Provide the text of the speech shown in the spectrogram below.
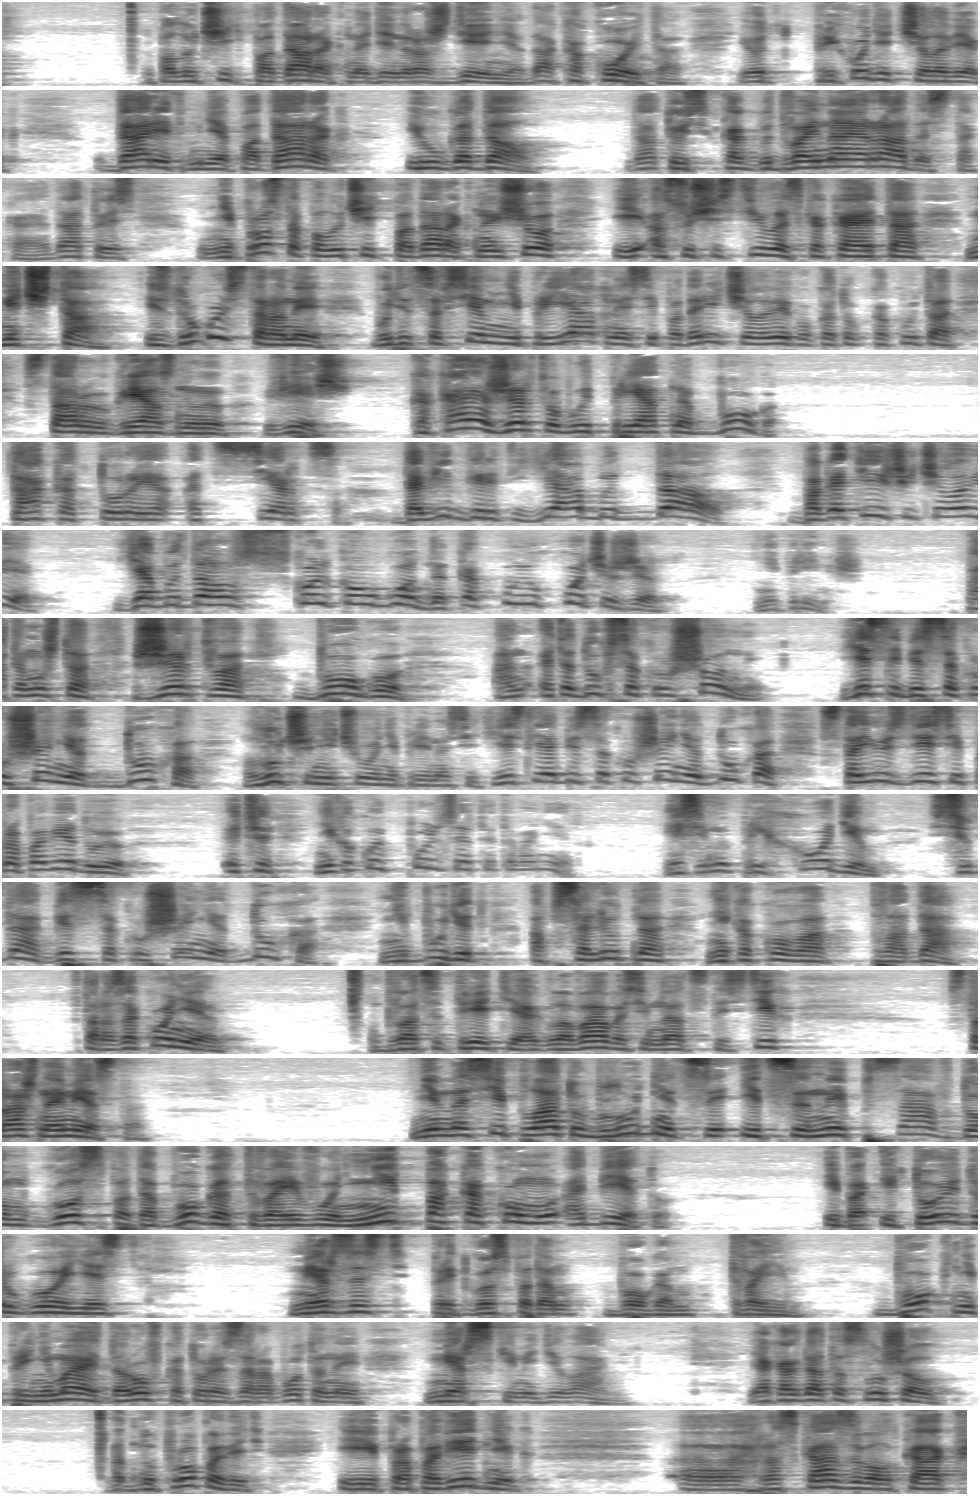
получить подарок на день рождения, да, какой-то, и вот приходит человек, дарит мне подарок и угадал, да, то есть как бы двойная радость такая, да, то есть не просто получить подарок, но еще и осуществилась какая-то мечта. И с другой стороны, будет совсем неприятно, если подарить человеку какую-то старую грязную вещь. Какая жертва будет приятна Богу? Та, которая от сердца. Давид говорит, я бы дал, богатейший человек, я бы дал сколько угодно, какую хочешь жертву. Не примешь. Потому что жертва Богу, это дух сокрушенный. Если без сокрушения духа лучше ничего не приносить. Если я без сокрушения духа стою здесь и проповедую, это никакой пользы от этого нет. Если мы приходим сюда без сокрушения духа не будет абсолютно никакого плода. Второзаконие, 23 глава, 18 стих, страшное место. «Не вноси плату блудницы и цены пса в дом Господа Бога твоего ни по какому обету, ибо и то, и другое есть мерзость пред Господом Богом твоим». Бог не принимает даров, которые заработаны мерзкими делами. Я когда-то слушал одну проповедь, и проповедник э, рассказывал, как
